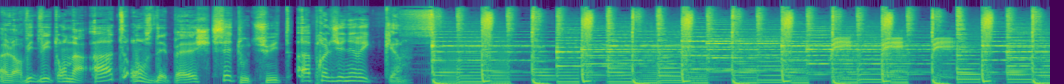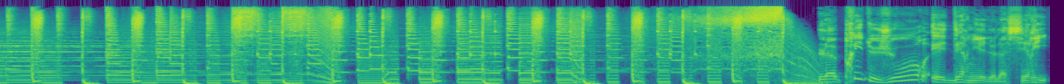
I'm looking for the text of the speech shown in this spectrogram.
Alors vite vite, on a hâte, on se dépêche, c'est tout de suite après le générique. Le prix du jour et dernier de la série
